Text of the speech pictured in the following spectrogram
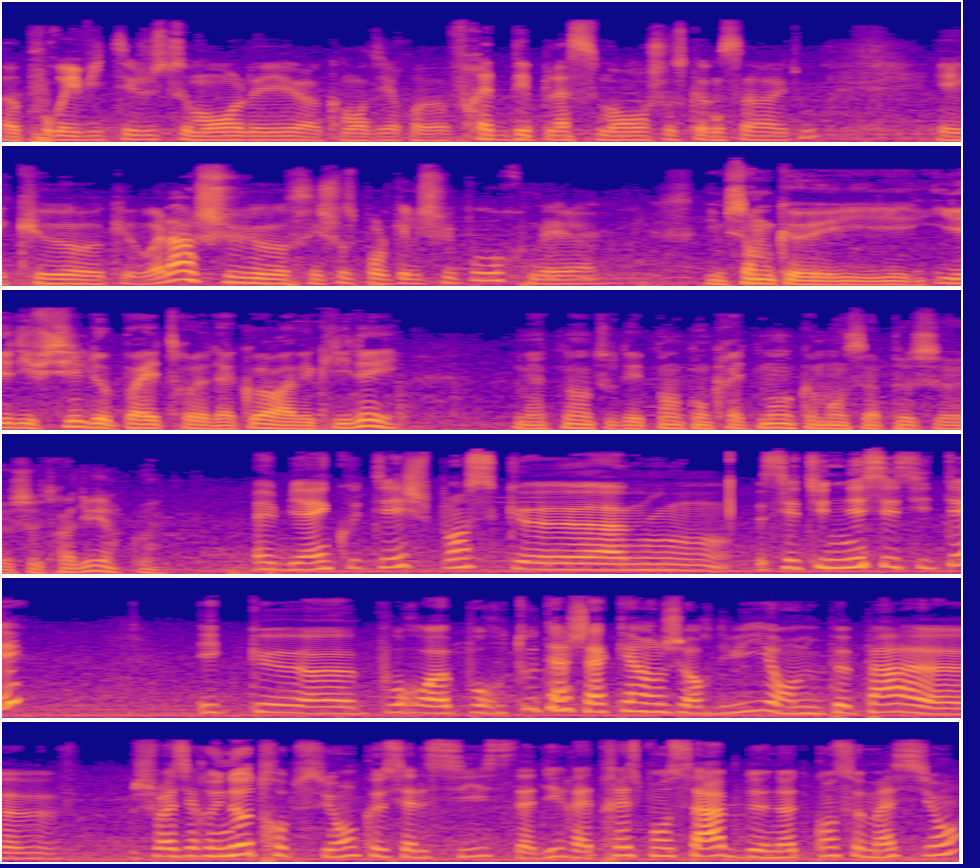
euh, pour éviter justement les euh, comment dire, euh, frais de déplacement, choses comme ça et tout. Et que, euh, que voilà, je suis, euh, c'est des choses pour lesquelles je suis pour, mais euh, Il me semble qu'il il est difficile de ne pas être d'accord avec l'idée. Maintenant, tout dépend concrètement comment ça peut se, se traduire. Quoi. Eh bien, écoutez, je pense que euh, c'est une nécessité et que euh, pour, pour tout un chacun aujourd'hui, on ne peut pas euh, choisir une autre option que celle-ci, c'est-à-dire être responsable de notre consommation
